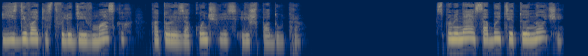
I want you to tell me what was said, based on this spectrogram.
и издевательство людей в масках, которые закончились лишь под утро. Вспоминая события той ночи,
